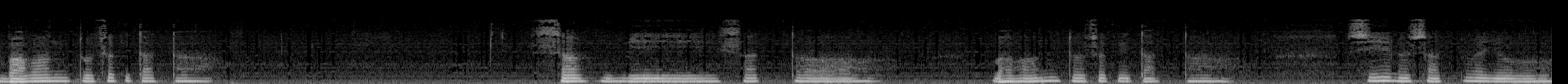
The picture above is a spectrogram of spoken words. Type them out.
භවන්තු සුඛිතත්තා සබ්බේ සත්තා භවන්තු සුඛිතත්තා සියලු සත්වයෝ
